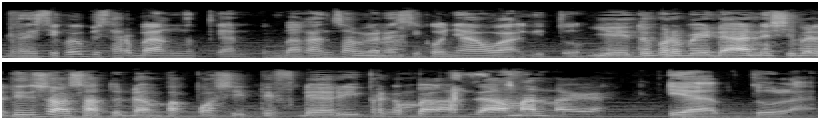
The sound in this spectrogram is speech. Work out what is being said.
resikonya besar banget kan bahkan sampai Hmm. resiko nyawa gitu ya itu perbedaannya sih berarti itu salah satu dampak positif dari perkembangan zaman lah ya ya betul lah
